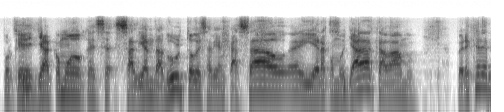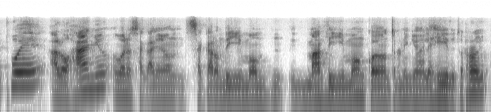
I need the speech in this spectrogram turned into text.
Porque Sí. ya como que salían de adultos, que se habían casado, ¿eh? y era como ya acabamos. Pero es que después, a los años, bueno, sacaron, sacaron Digimon, más Digimon con otros niños elegidos y todo rollo.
